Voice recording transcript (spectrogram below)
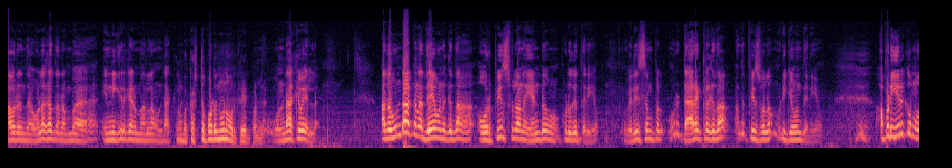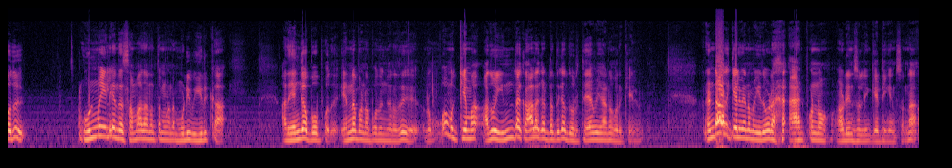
அவர் இந்த உலகத்தை ரொம்ப இன்னைக்கு இருக்கிற மாதிரிலாம் உண்டாக்கல. நம்ம கஷ்டப்படணும்னு அவர் கிரியேட் பண்ணல. உண்டாக்கவே இல்லை. அதை உண்டாக்குன தேவனுக்கு தான் ஒரு பீஸ்ஃபுல்லான எண்டும் கொடுக்க தெரியும். வெரி சிம்பிள் ஒரு டேரக்டருக்கு தான் அதை பீஸ்ஃபுல்லாக முடிக்கவும் தெரியும். அப்படி இருக்கும்போது உண்மையிலே அந்த சமாதானத்தமான முடிவு இருக்கா? அது எங்கே போக போகுது? என்ன பண்ண போகுதுங்கிறது ரொம்ப முக்கியமாக அதுவும் இந்த காலகட்டத்துக்கு அது ஒரு தேவையான ஒரு கேள்வி. ரெண்டாவது கேள்வி நம்ம இதோட ஆட் பண்ணோம் அப்படின்னு சொல்லி கேட்டிங்கன்னு சொன்னால்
